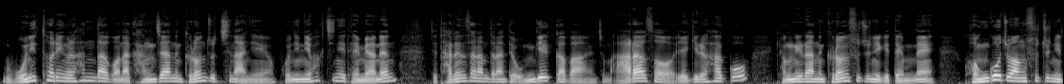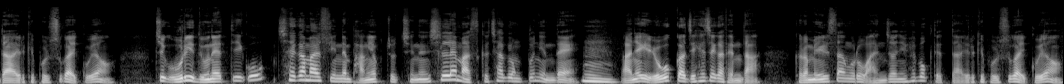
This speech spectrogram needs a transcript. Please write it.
뭐 모니터링을 한다거나 강제하는 그런 조치는 아니에요. 본인이 확진이 되면은 이제 다른 사람들한테 옮길까봐 좀 알아서 얘기를 하고 격리를 하는 그런 수준이기 때문에 권고 조항 수준이다 이렇게 볼 수가 있고요. 즉 우리 눈에 띄고 체감할 수 있는 방역 조치는 실내 마스크 착용뿐인데 음. 만약에 요것까지 해제가 된다. 그러면 일상으로 완전히 회복됐다 이렇게 볼 수가 있고요.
